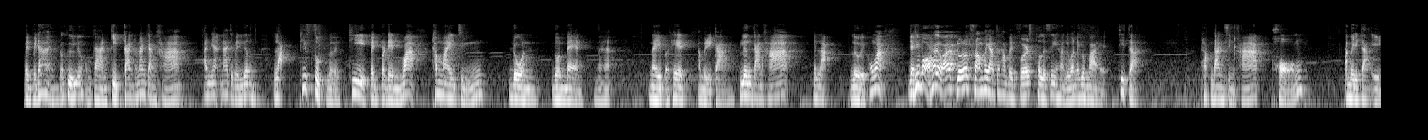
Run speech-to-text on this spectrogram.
เป็นไปได้ ก็คือเรื่องของการกีดกันทางด้านการค้า อันนี้น่าจะเป็นเรื่องหลักที่สุดเลยที่เป็นประเด็นว่า ทำไมถึงโดนโดนแบนนะฮะในประเทศอเมริกา เรื่องการค้าเป็นหลักเลย เพราะว่าอย่างที่บอกถ้าเกิดว่าโดนัลด์ทรัมป์พยายามจะทำเป็น first policy ฮะหรือว่านโยบายที่จะผลักดันสินค้าของอเมริกาเอง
